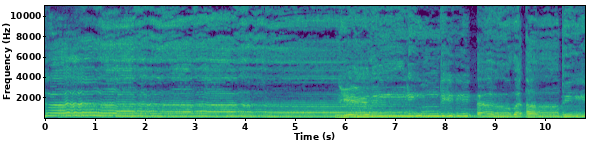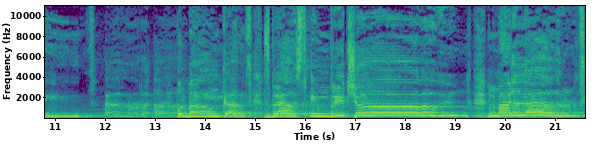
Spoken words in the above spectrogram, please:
Yelindi edhe adit Por bankat zbrast imbriqoj Në malë lartë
